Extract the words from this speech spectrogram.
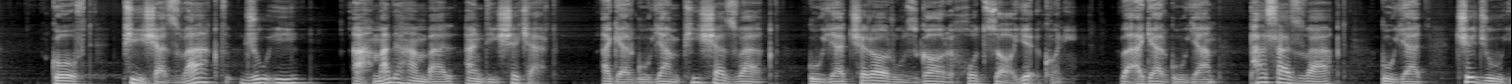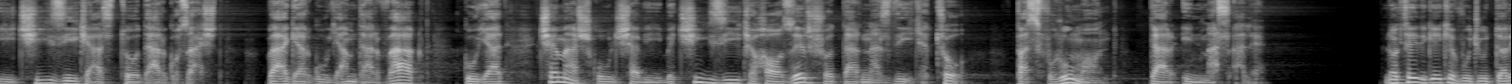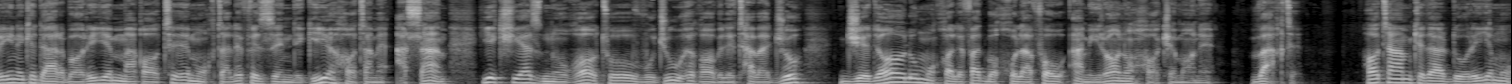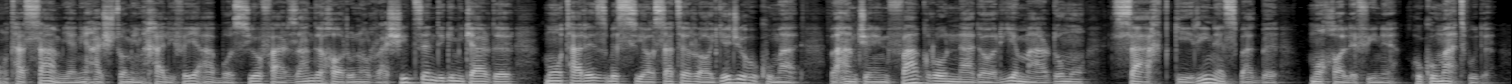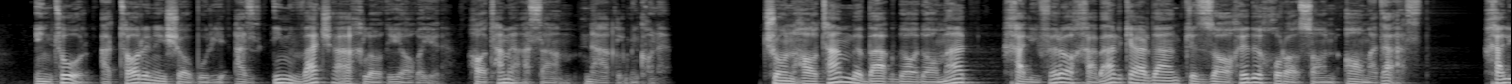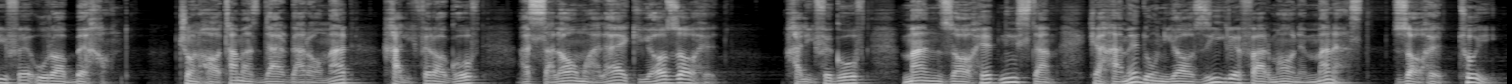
گفت پیش از وقت جویی احمد حنبل اندیشه کرد. اگر گویم پیش از وقت گوید چرا روزگار خود ضایع کنی؟ و اگر گویم پس از وقت گوید چه جویی چیزی که از تو درگذشت؟ و اگر گویم در وقت گوید چه مشغول شوی به چیزی که حاضر شد در نزدیک تو؟ پس فرو ماند در این مسئله. نکته دیگه که وجود داره اینه که درباره مقاطع مختلف زندگی حاتم اسم یکی از نقاط و وجوه قابل توجه جدال و مخالفت با خلفا و امیران و حاکمان وقته حاتم که در دوره معتصم یعنی هشتمین خلیفه عباسی و فرزند هارون و رشید زندگی می‌کرده معترض به سیاست رایج حکومت و همچنین فقر و نداری مردم و سختگیری نسبت به مخالفین حکومت بوده. اینطور عطار نیشابوری از این وجه اخلاقی آقای حاتم اسم نقل می‌کنه. چون حاتم به بغداد آمد خلیفه را خبر کردند که زاهد خراسان آمده است. خلیفه او را بخواند. چون حاتم از در درآمد خلیفه را گفت السلام علیک یا زاهد؟ خلیفه گفت من زاهد نیستم که همه دنیا زیر فرمان من است زاهد تویی.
